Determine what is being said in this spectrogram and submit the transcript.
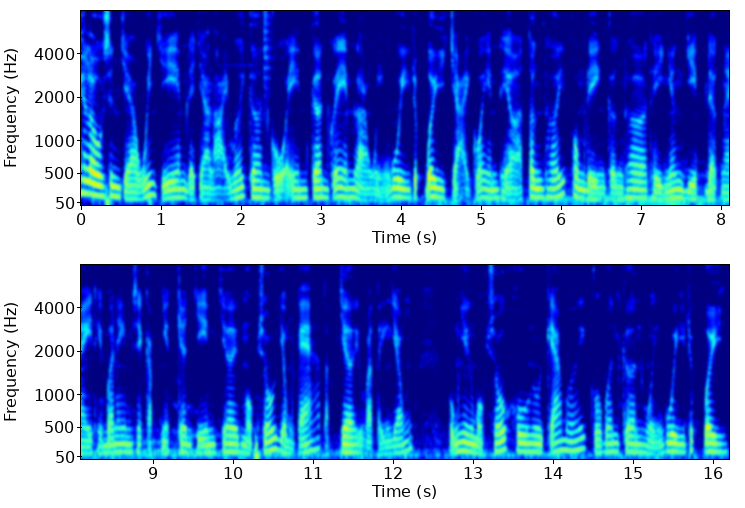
Hello, xin chào quý anh chị em đã trở lại với kênh của em. Kênh của em là Nguyễn Quy Ruby, trại của em thì ở Tân Thới, Phong Điền, Cần Thơ. Thì nhân dịp đợt này thì bên em sẽ cập nhật cho anh chị em chơi một số dòng cá tập chơi và tiện giống cũng như một số khu nuôi cá mới của bên kênh Nguyễn Quy Ruby.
